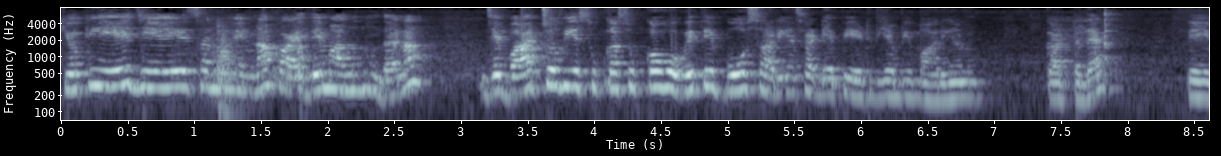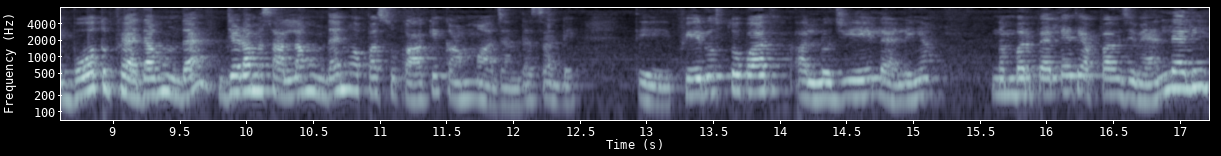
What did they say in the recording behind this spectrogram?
ਕਿਉਂਕਿ ਇਹ ਜੇ ਸਾਨੂੰ ਇੰਨਾ ਫਾਇਦੇਮੰਦ ਹੁੰਦਾ ਨਾ, ਜੇ ਬਾਅਦ ਚੋਂ ਵੀ ਇਹ ਸੁੱਕਾ ਸੁੱਕਾ ਹੋਵੇ ਤੇ ਬਹੁਤ ਸਾਰੀਆਂ ਸਾਡੀਆਂ ਪੇਟ ਦੀਆਂ ਬਿਮਾਰੀਆਂ ਨੂੰ ਕੱਟਦਾ ਤੇ ਬਹੁਤ ਫਾਇਦਾ ਹੁੰਦਾ ਜਿਹੜਾ ਮਸਾਲਾ ਹੁੰਦਾ ਇਹਨੂੰ ਆਪਾਂ ਸੁਕਾ ਕੇ ਕੰਮ ਆ ਜਾਂਦਾ ਸਾਡੇ। ਤੇ ਫਿਰ ਉਸ ਤੋਂ ਬਾਅਦ ਆਲੋ ਜੀ ਇਹ ਲੈ ਲਈਆਂ। ਨੰਬਰ ਪਹਿਲੇ ਤੇ ਆਪਾਂ ਜਵੈਨ ਲੈ ਲਈ।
